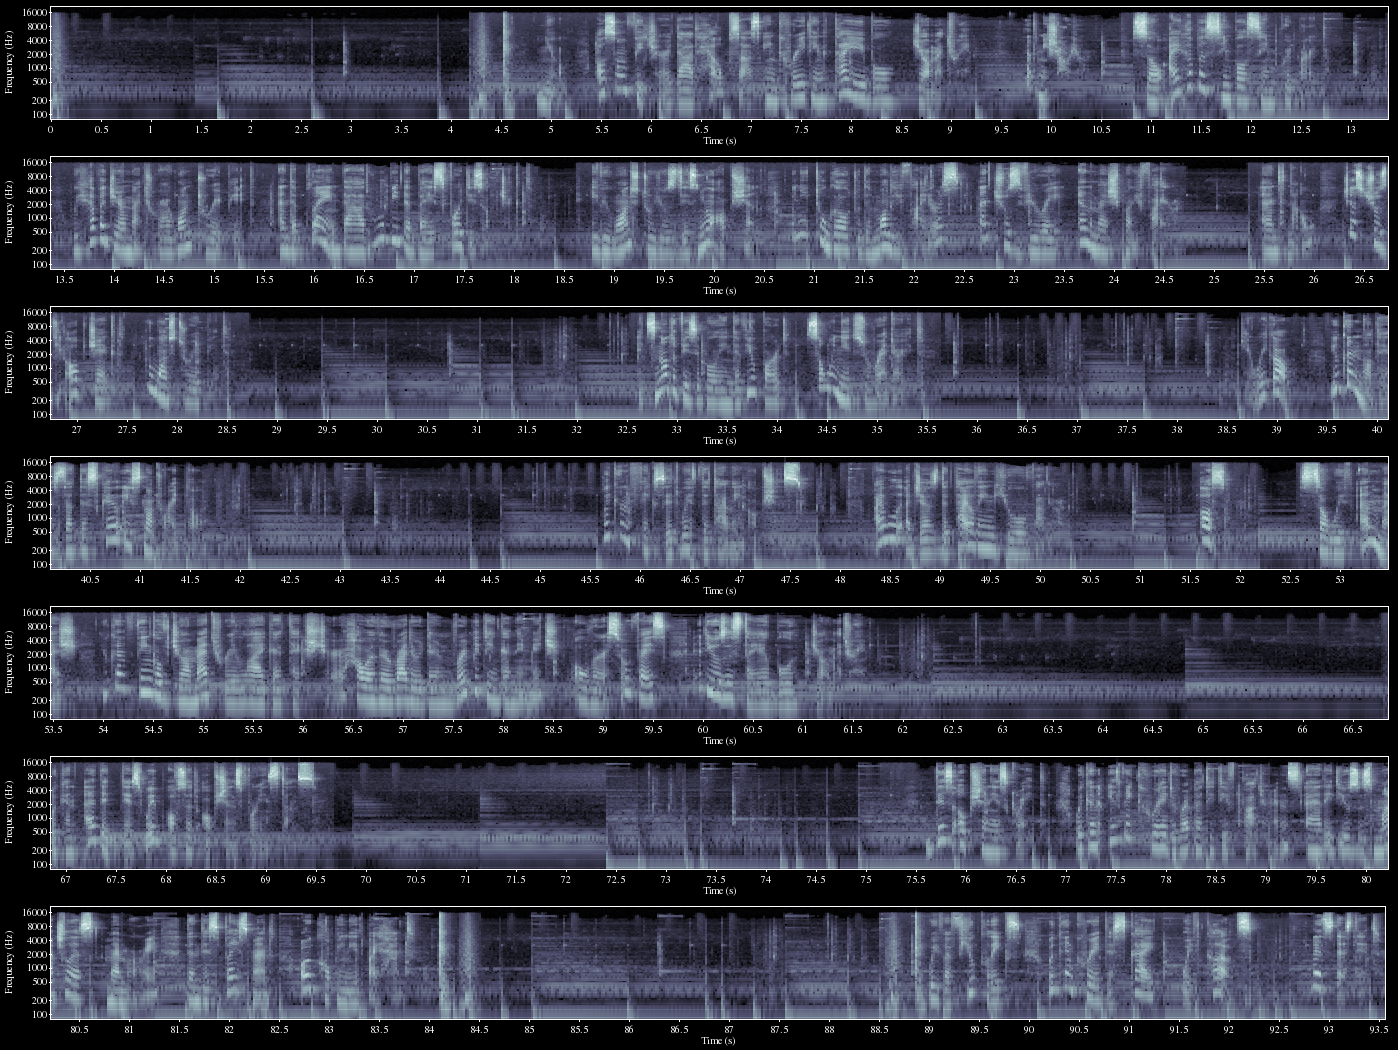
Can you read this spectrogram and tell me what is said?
New awesome feature that helps us in creating tileable geometry. Let me show you. So I have a simple scene prepared. We have a geometry I want to repeat and a plane that will be the base for this object. If you want to use this new option, we need to go to the modifiers and choose V-Ray Enmesh modifier. And now, just choose the object you want to repeat. It's not visible in the viewport, so we need to render it. Here we go. You can notice that the scale is not right though. We can fix it with the tiling options. I will adjust the tiling U value. Awesome! So with Enmesh, you can think of geometry like a texture, however rather than repeating an image over a surface, it uses tileable geometry. We can edit this with offset options, for instance. This option is great. We can easily create repetitive patterns and it uses much less memory than displacement or copying it by hand. With a few clicks, we can create the sky with clouds. Let's test it.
